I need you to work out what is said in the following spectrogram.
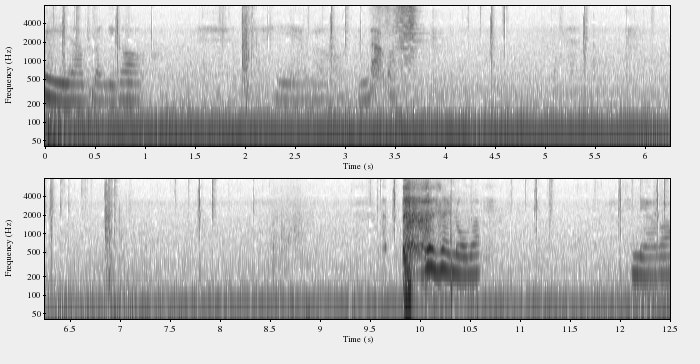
มีนะครับแบบนี้ก็เรียกแล้วดับอะใส่นมครับทีเนี้ยก็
